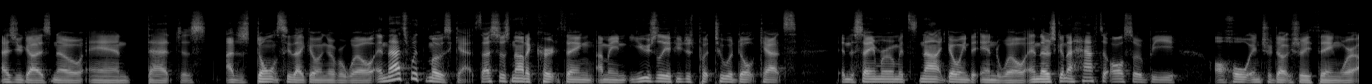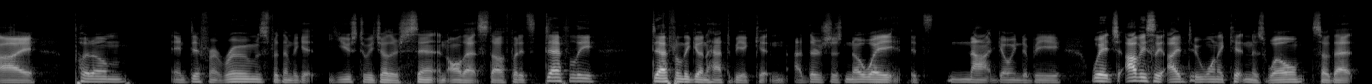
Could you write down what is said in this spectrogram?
as you guys know, and that just I just don't see that going over well. And that's with most cats. That's just not a Kurt thing. I mean, usually if you just put two adult cats in the same room, it's not going to end well. And there's going to have to also be a whole introductory thing where I put them in different rooms for them to get used to each other's scent and all that stuff. But it's definitely definitely going to have to be a kitten. There's just no way it's not going to be, which obviously I do want a kitten as well. So that,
